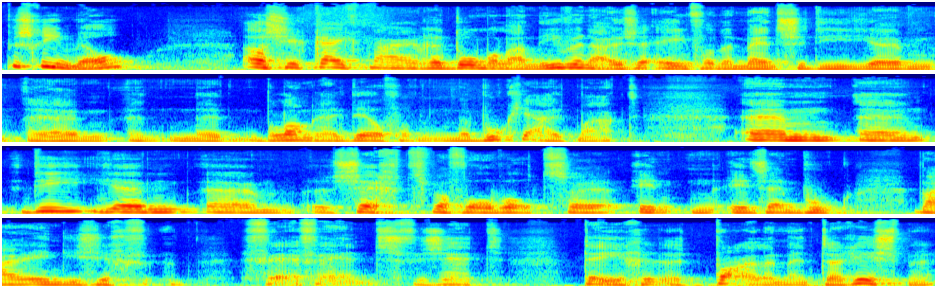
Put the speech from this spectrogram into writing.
Misschien wel. Als je kijkt naar uh, Dommela Nieuwenhuizen, een van de mensen die um, um, een, belangrijk deel van mijn boekje uitmaakt. Um, die zegt bijvoorbeeld uh, in, in zijn boek, waarin hij zich verzet tegen het parlementarisme.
